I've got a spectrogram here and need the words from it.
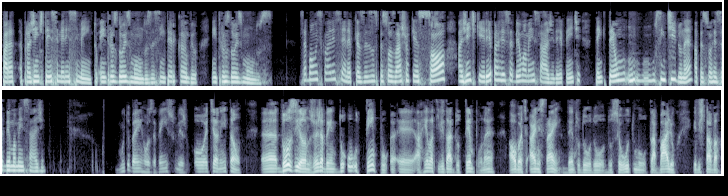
para, para a gente ter esse merecimento entre os dois mundos, esse intercâmbio entre os dois mundos? Isso é bom esclarecer, né? Porque às vezes as pessoas acham que é só a gente querer para receber uma mensagem. De repente, tem que ter um, um, um, sentido, né? A pessoa receber uma mensagem. Muito bem, Rosa, é bem isso mesmo. Ô, Etiane, então, é, 12 anos, veja bem, do, o, o, tempo, é, a relatividade do tempo, né? Albert Einstein, dentro do, do, do seu último trabalho, ele estava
